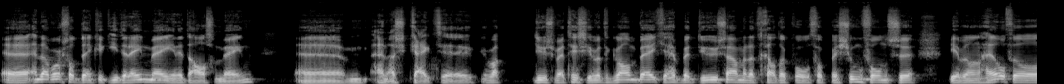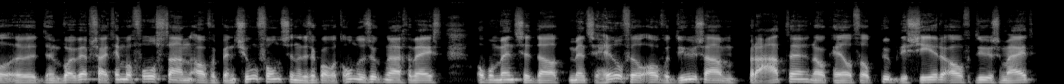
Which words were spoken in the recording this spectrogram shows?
Uh, en daar worstelt denk ik iedereen mee in het algemeen. Um, en als je kijkt uh, wat duurzaamheid is, wat ik wel een beetje heb met duurzaam, maar dat geldt ook bijvoorbeeld voor pensioenfondsen. Die hebben dan heel veel, de website helemaal vol staan over pensioenfondsen. En er is ook wel wat onderzoek naar geweest. Op momenten dat mensen heel veel over duurzaam praten en ook heel veel publiceren over duurzaamheid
